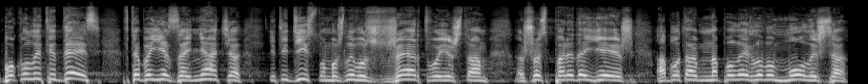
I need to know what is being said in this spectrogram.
Бо коли ти десь, в тебе є заняття, і ти дійсно, можливо, жертвуєш там, щось передаєш, або там наполегливо молишся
